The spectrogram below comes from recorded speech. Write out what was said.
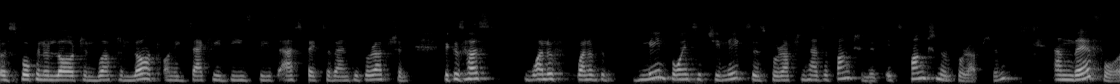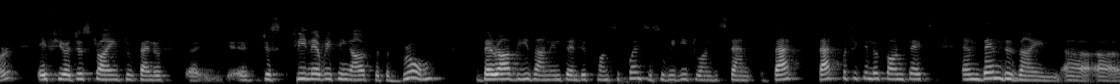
uh, spoken a lot and worked a lot on exactly these these aspects of anti-corruption because her one of one of the main points that she makes is corruption has a function it, it's functional corruption and therefore if you're just trying to kind of uh, uh just clean everything out with a broom there are these unintended consequences. So we need to understand that, that particular context and then design uh,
